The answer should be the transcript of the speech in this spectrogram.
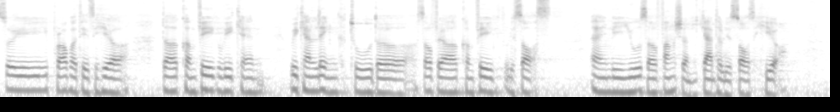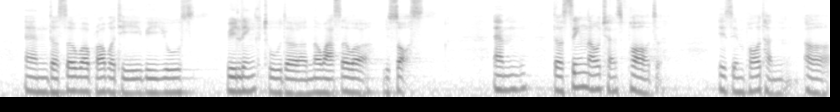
three properties here. The config we can, we can link to the software config resource. And we use a function get resource here. And the server property we use we link to the Nova server resource. And the signal transport is important uh,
